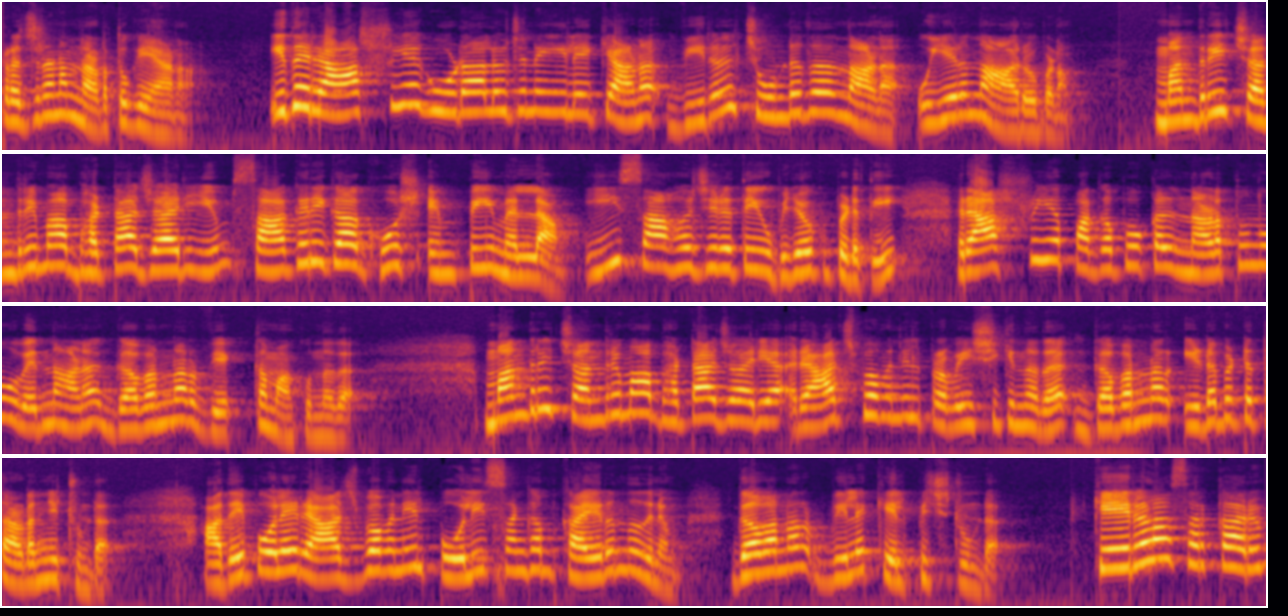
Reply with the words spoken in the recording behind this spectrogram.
പ്രചരണം നടത്തുകയാണ്. ഇത് രാഷ്ട്രീയ ഗൂഢാലോചനയിലേക്കാണ് വിരൽ ചൂണ്ടുന്നതെന്നാണ് ഉയരുന്ന ആരോപണം. മന്ത്രി ചന്ദ്രിമ ഭട്ടാചാര്യയും സാഗരിക ഘോഷ് എം പിയുമെല്ലാം ഈ സാഹചര്യത്തെ ഉപയോഗപ്പെടുത്തി രാഷ്ട്രീയ പകപോക്കൽ നടത്തുന്നുവെന്നാണ് ഗവർണർ വ്യക്തമാക്കുന്നത്. മന്ത്രി ചന്ദ്രമ ഭട്ടാചാര്യ രാജ്ഭവനിൽ പ്രവേശിക്കുന്നത് ഗവർണർ ഇടപെട്ട് തടഞ്ഞിട്ടുണ്ട്. അതേപോലെ രാജ്ഭവനിൽ പോലീസ് സംഘം കയറുന്നതിനും ഗവർണർ വിലക്കേൽപ്പിച്ചിട്ടുണ്ട്. കേരള സർക്കാരും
